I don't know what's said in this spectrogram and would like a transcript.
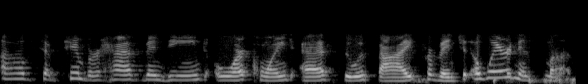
of September has been deemed or coined as Suicide Prevention Awareness Month.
